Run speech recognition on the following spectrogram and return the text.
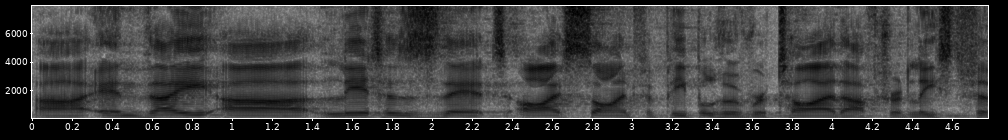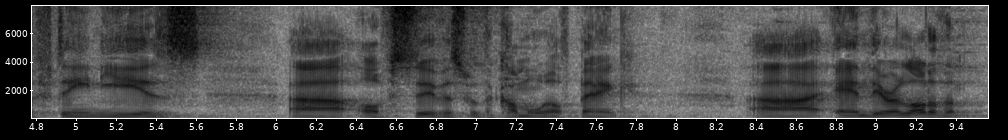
Uh, and they are letters that I signed for people who have retired after at least 15 years of service with the Commonwealth Bank. Uh, and there are a lot of them.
